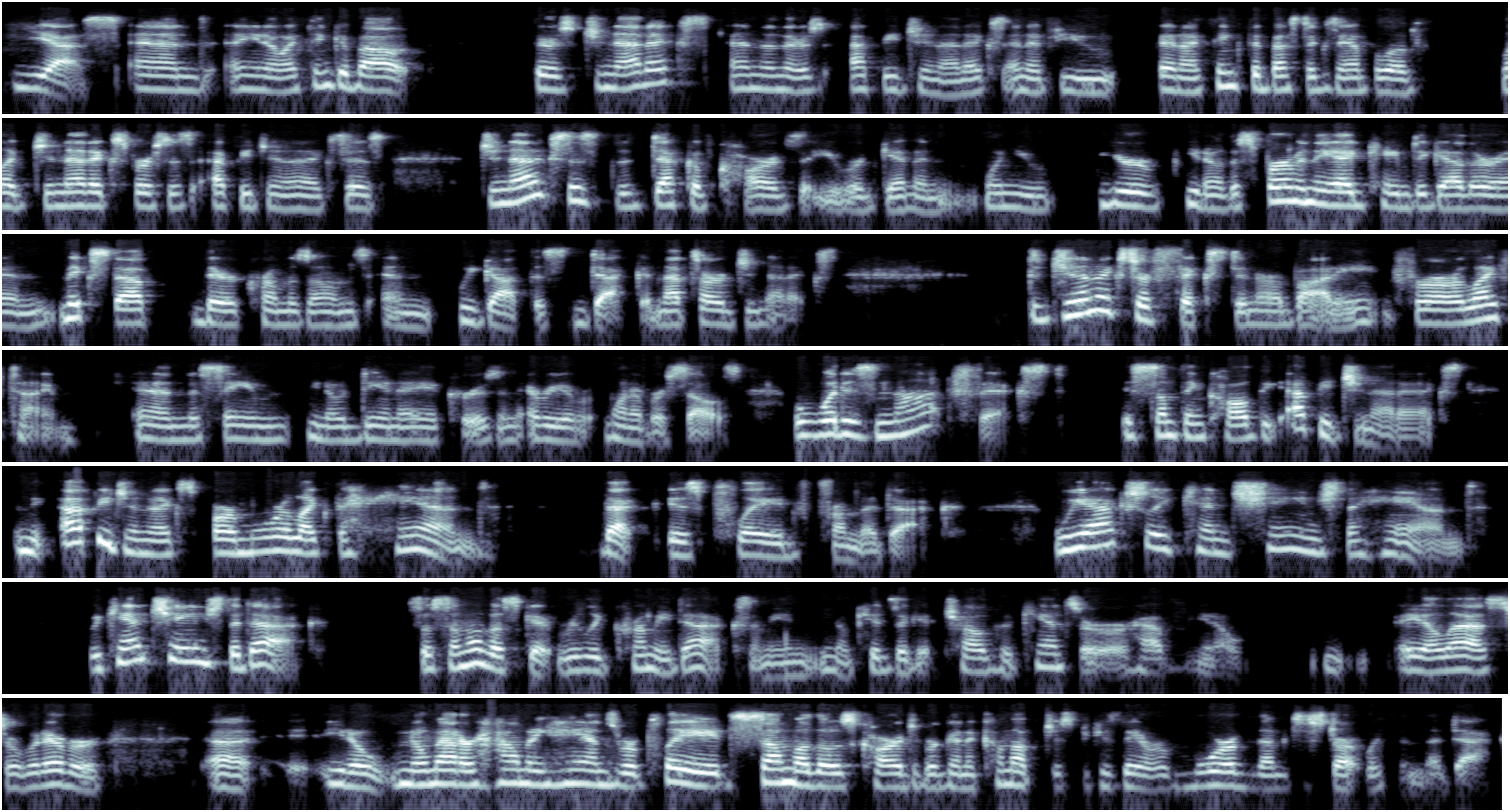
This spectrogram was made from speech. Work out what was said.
Yes, and you know I think about there's genetics and then there's epigenetics, and if you and I think the best example of like genetics versus epigenetics is genetics is the deck of cards that you were given when you your you know the sperm and the egg came together and mixed up their chromosomes and we got this deck and that's our genetics. The genetics are fixed in our body for our lifetime and the same you know dna occurs in every one of our cells. But what is not fixed is something called the epigenetics and the epigenetics are more like the hand that is played from the deck we actually can change the hand we can't change the deck so some of us get really crummy decks. I mean, you know, kids that get childhood cancer or have, you know, ALS or whatever, uh, you know, no matter how many hands were played, some of those cards were going to come up just because there were more of them to start with in the deck.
